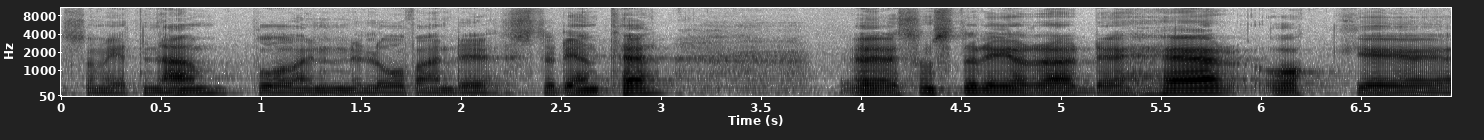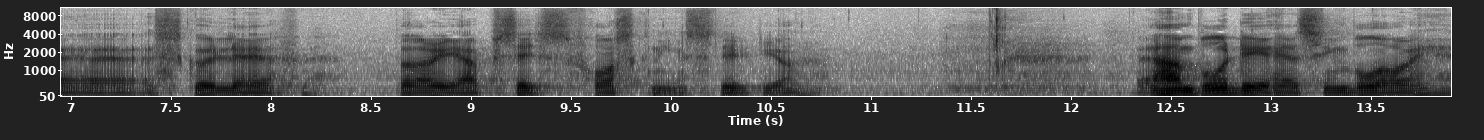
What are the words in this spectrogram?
som är ett namn på en lovande student här, eh, som studerade här och eh, skulle börja precis forskningsstudier. Han bodde i Helsingborg,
